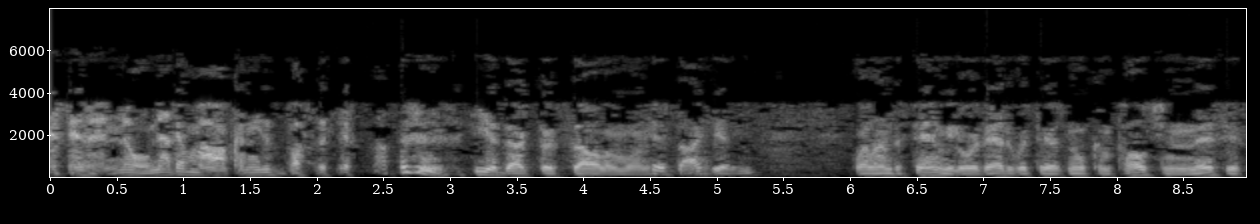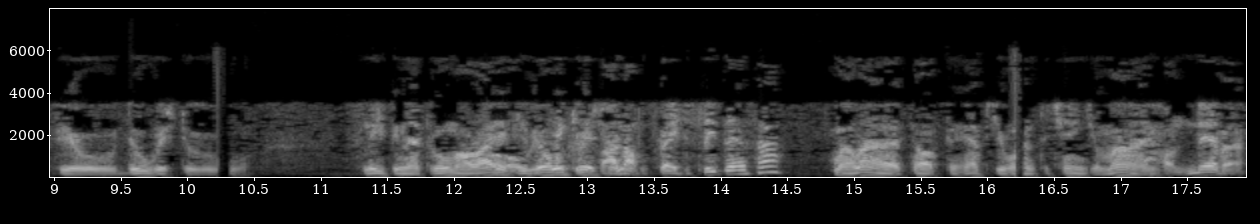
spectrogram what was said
no, not a mark on his body. Here, Dr. Solomon. Yes, I hear him. Well, understand me, Lord Edward, there's no compulsion in this. If you do wish to sleep in that room, all right. oh, if you don't ridiculous. wish I'm not afraid to sleep there, sir. Well, I thought perhaps you wanted to change your mind. Oh, never.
